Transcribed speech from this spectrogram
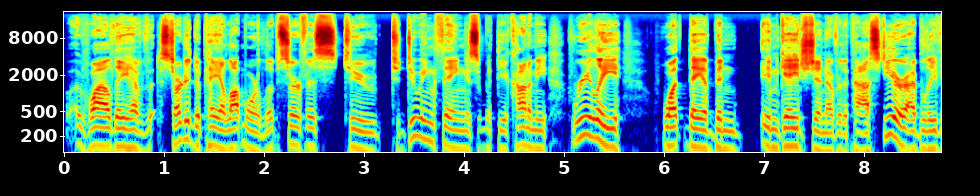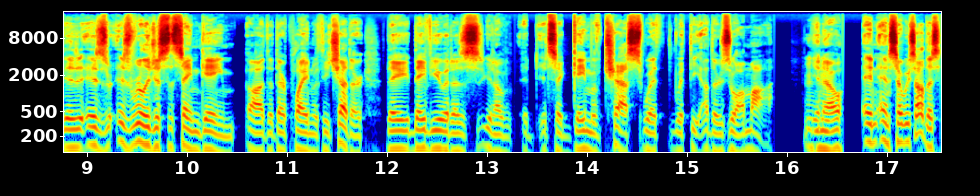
while they have started to pay a lot more lip service to to doing things with the economy, really what they have been engaged in over the past year, I believe, is is, really just the same game uh, that they're playing with each other. They they view it as you know it, it's a game of chess with with the other Zuama. Mm-hmm. You know, and and so we saw this.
